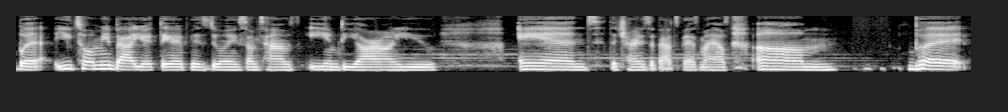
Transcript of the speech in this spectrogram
but you told me about your therapist doing sometimes EMDR on you and the train is about to pass my house. Um, but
